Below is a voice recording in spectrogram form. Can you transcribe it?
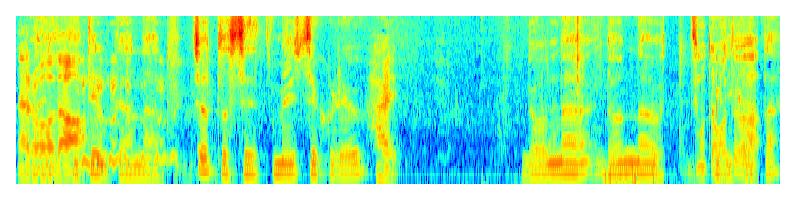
なるほどてるかなちょっと説明してくれる？はい。どんなどんなも作りともとは方？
